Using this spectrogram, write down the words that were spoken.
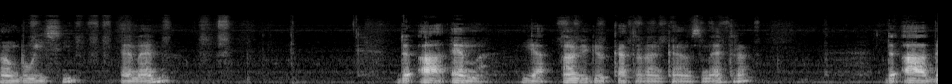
un bout ici, MN. De A à M, il y a 1,95 mètres. De A à B,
